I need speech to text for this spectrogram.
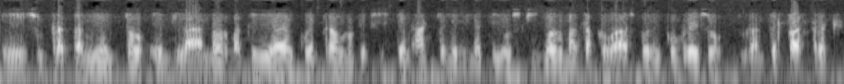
eh, su tratamiento en la normatividad, encuentra uno que existen actos legislativos y normas aprobadas por el Congreso durante el Fast Track,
